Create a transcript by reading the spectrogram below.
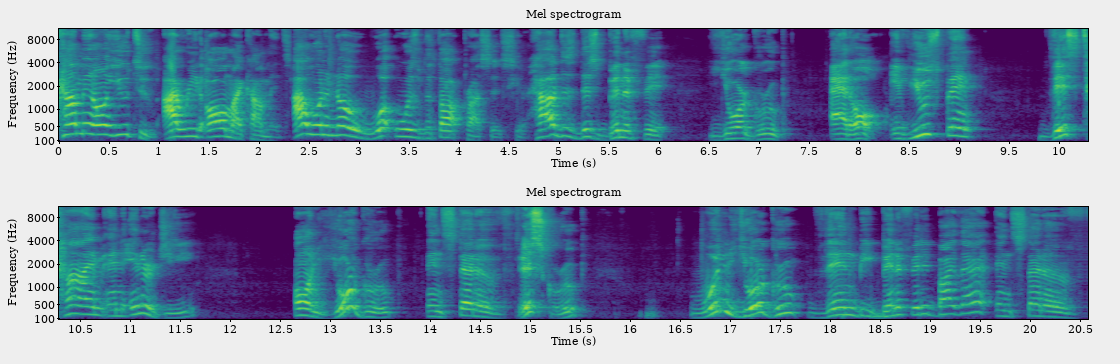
comment on YouTube. I read all my comments. I want to know what was the thought process here. How does this benefit your group at all? If you spent this time and energy on your group instead of this group, wouldn't your group then be benefited by that instead of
